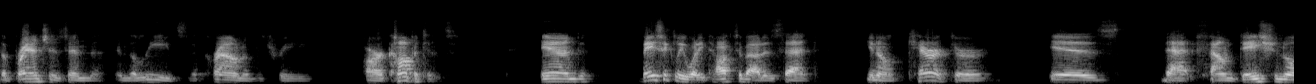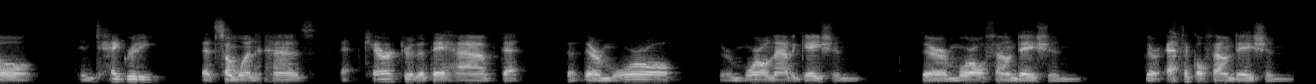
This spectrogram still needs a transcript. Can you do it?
the branches and the, and the leaves the crown of the tree are competence. And basically what he talks about is that you know character is that foundational integrity that someone has that character that they have that that their moral their moral navigation their moral foundation their ethical foundation,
